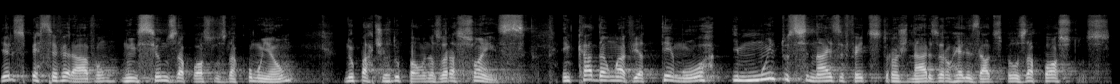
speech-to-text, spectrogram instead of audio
E eles perseveravam no ensino dos apóstolos da comunhão, no partir do pão e nas orações. Em cada um havia temor e muitos sinais e feitos extraordinários eram realizados pelos apóstolos.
